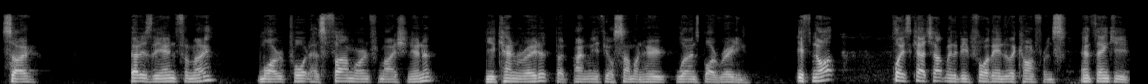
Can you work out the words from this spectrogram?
So that is the end for me. My report has far more information in it. You can read it, but only if you're someone who learns by reading. If not, please catch up with me before the end of the conference. And thank you.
